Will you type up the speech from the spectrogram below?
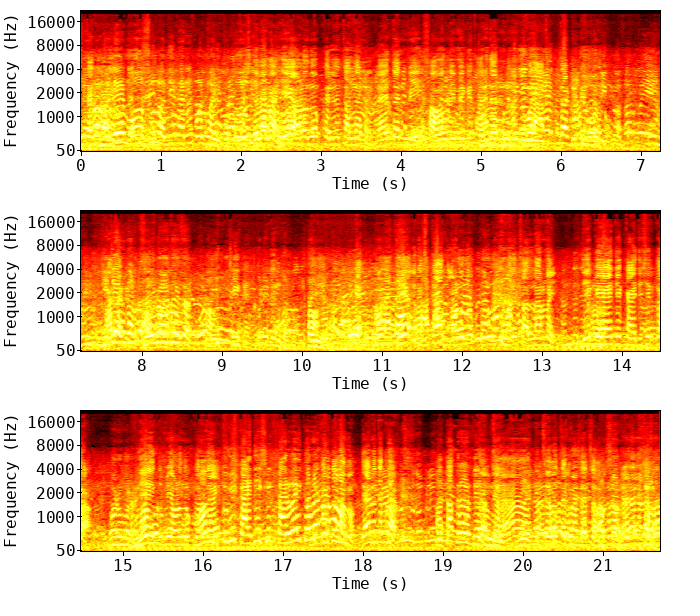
त्यामध्ये? महसूल अधिकारी बोलवायचं हे बघा हे अळवणूक केलेलं चालणार नाही. नाहीतर मी सावंगी मेके थानेदार म्हणून तुम्हाला आत्ता डिटेल करतो. डिटेल करतो. हा, ठीक आहे. डिटेल करतो. ठीक आहे. मग आता हे रस्त्यात अळवणूक करून तुम्हाला चालणार नाही. जे काही आहे ते कायदेशीर करा. बरोबर. जे तुम्ही अळवणूक करताय. तुम्ही कायदेशीर कारवाई करा करतो ना मग. द्या ना तक्रार. हा, तक्रार देतो चला तक्रार द्या चला चला.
